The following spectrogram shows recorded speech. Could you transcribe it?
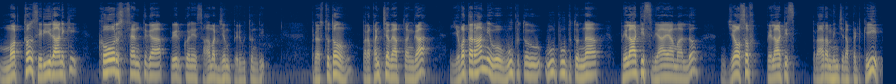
మొత్తం శరీరానికి కోర్ స్ట్రెంత్గా పేర్కొనే సామర్థ్యం పెరుగుతుంది. ప్రస్తుతం ప్రపంచవ్యాప్తంగా యువతరాన్ని ఓ ఊపుతూ ఊపూపుతున్న పిలాటిస్ వ్యాయామాల్లో జోసఫ్ పిలాటిస్ ప్రారంభించినప్పటికీ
